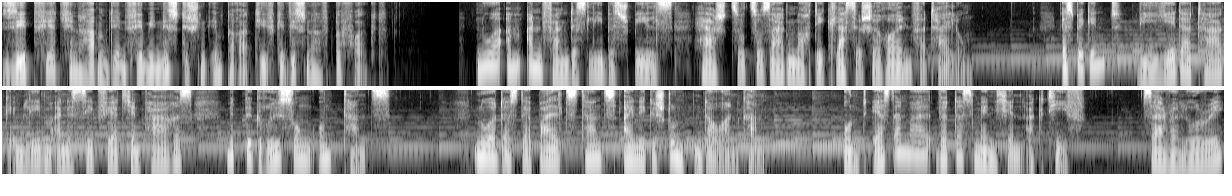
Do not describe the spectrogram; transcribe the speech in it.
Seepferdchen haben den feministischen Imperativ gewissenhaft befolgt. Nur am Anfang des Liebesspiels herrscht sozusagen noch die klassische Rollenverteilung. Es beginnt, wie jeder Tag im Leben eines Seepferdchenpaares, mit Begrüßung und Tanz nur dass der Balztanz einige Stunden dauern kann. Und erst einmal wird das Männchen aktiv. Sarah Lurie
